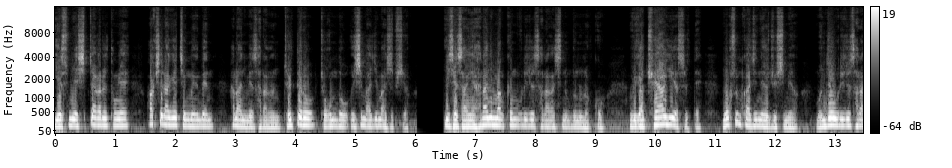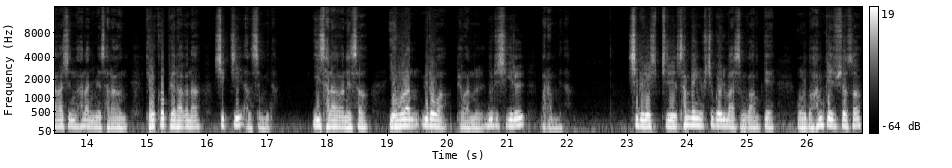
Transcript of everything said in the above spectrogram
예수님의 십자가를 통해 확실하게 증명된 하나님의 사랑은 절대로 조금도 의심하지 마십시오. 이 세상에 하나님만큼 우리를 사랑하시는 분은 없고 우리가 최악이었을 때 목숨까지 내어주시며 먼저 우리를 사랑하신 하나님의 사랑은 결코 변하거나 식지 않습니다. 이 사랑 안에서 영원한 위로와 평안을 누리시기를 바랍니다. 11월 17일 365일 말씀과 함께 오늘도 함께 해주셔서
